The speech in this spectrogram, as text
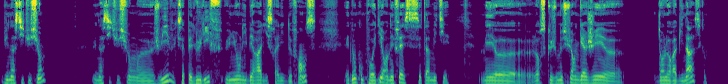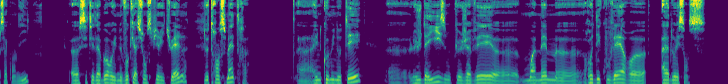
d'une institution, une institution juive qui s'appelle l'ULIF, Union libérale israélite de France, et donc on pourrait dire en effet c'est un métier. Mais euh, lorsque je me suis engagé euh, dans le rabbinat, c'est comme ça qu'on dit, euh, c'était d'abord une vocation spirituelle de transmettre à une communauté le judaïsme que j'avais moi-même redécouvert à l'adolescence,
